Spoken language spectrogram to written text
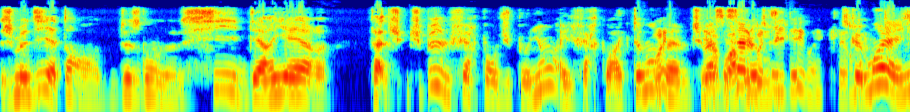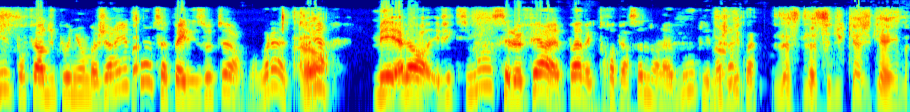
je me dis, attends, deux secondes, si derrière, enfin, tu, tu peux le faire pour du pognon et le faire correctement même. Tu vois, c'est ça des le bonnes truc. idées, ouais, Parce que moi, à la limite, pour faire du pognon, bah, j'ai rien Bah. contre, ça paye les auteurs. Bon, voilà, très Alors. bien. Mais alors, effectivement, c'est le faire et pas avec trois personnes dans la boucle et Non, machin, mais quoi. là, là c'est du cash game.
